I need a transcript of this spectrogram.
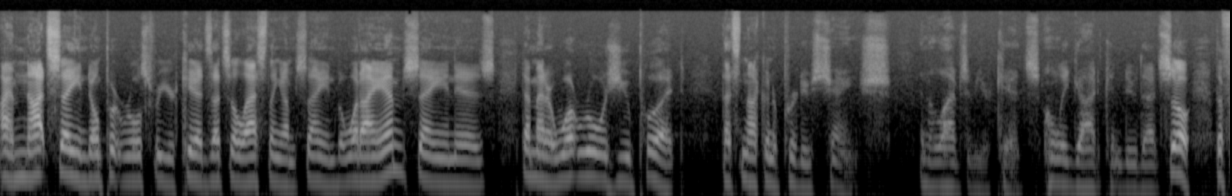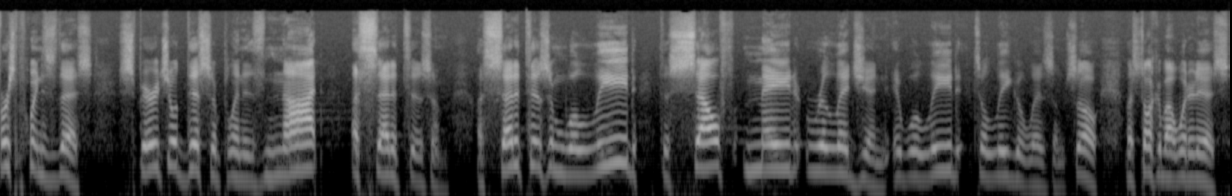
I am not saying don't put rules for your kids. That's the last thing I'm saying. But what I am saying is, no matter what rules you put, that's not going to produce change in the lives of your kids. Only God can do that. So, the first point is this spiritual discipline is not asceticism. Asceticism will lead to self made religion, it will lead to legalism. So let's talk about what it is.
